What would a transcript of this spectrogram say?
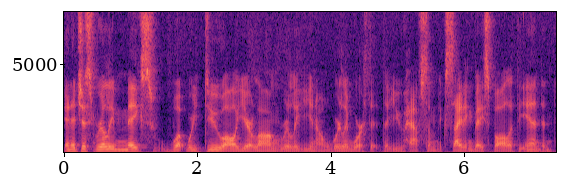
and it just really makes what we do all year long really you know really worth it that you have some exciting baseball at the end. And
